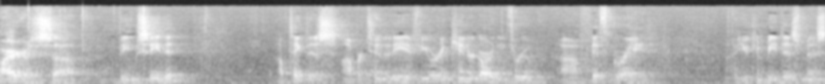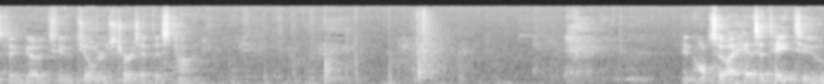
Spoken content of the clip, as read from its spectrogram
Is uh, being seated, I'll take this opportunity. If you are in kindergarten through uh, fifth grade, uh, you can be dismissed to go to Children's Church at this time. And also, I hesitate to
